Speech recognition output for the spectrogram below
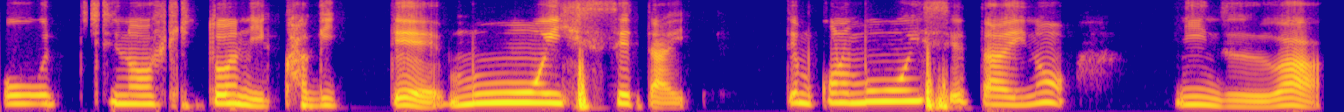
お家の人に限ってもう一世帯でもこのもう一世帯の人数は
